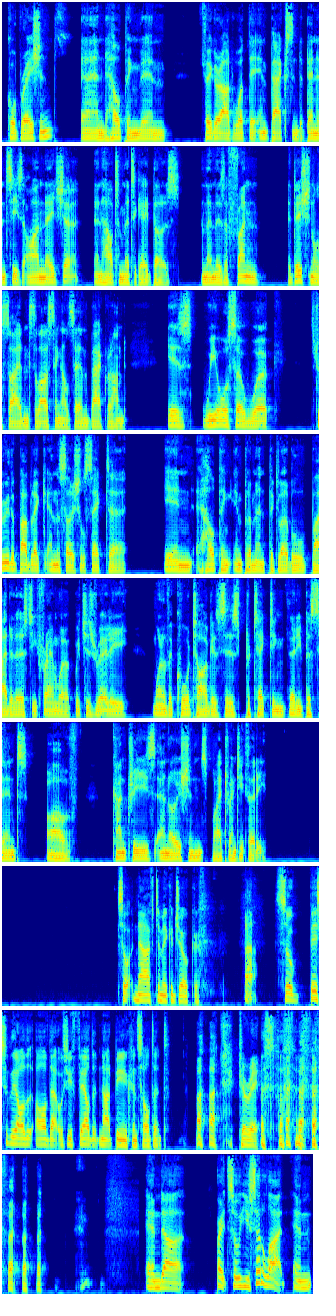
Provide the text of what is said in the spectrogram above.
corporations and helping them figure out what their impacts and dependencies are on nature and how to mitigate those. And then there's a fun additional side, and it's the last thing I'll say in the background, is we also work through the public and the social sector in helping implement the global biodiversity framework, which is really one of the core targets is protecting 30% of countries and oceans by 2030. So now I have to make a joke. Ah. So basically, all all of that was you failed at not being a consultant. Correct. and uh, all right, so you said a lot, and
